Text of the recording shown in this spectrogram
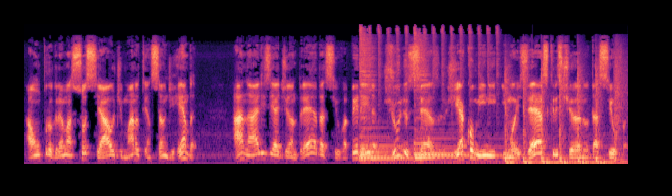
a um programa social de manutenção de renda? A análise é de Andréa da Silva Pereira, Júlio César Giacomini e Moisés Cristiano da Silva.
